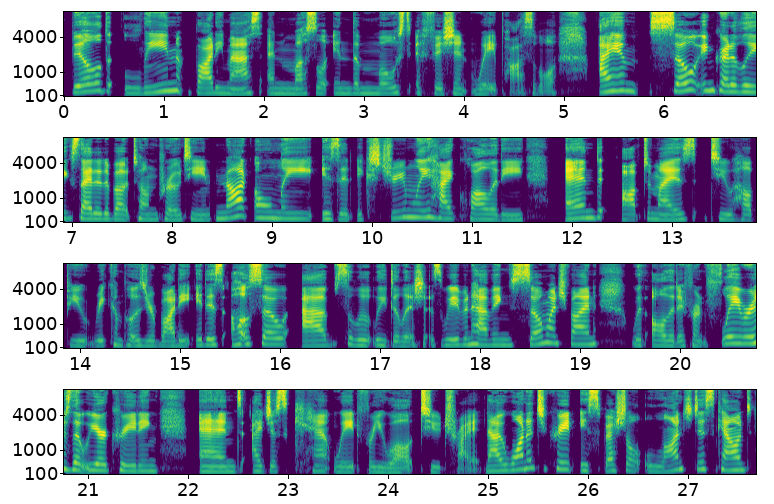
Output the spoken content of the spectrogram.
build lean body mass and muscle in the most efficient way possible. I am so incredibly excited about Tone Protein. Not only is it extremely high quality and optimized to help you recompose your body. It is also absolutely delicious. We've been having so much fun with all the different flavors that we are creating, and I just can't wait for you all to try it. Now, I wanted to create a special launch discount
